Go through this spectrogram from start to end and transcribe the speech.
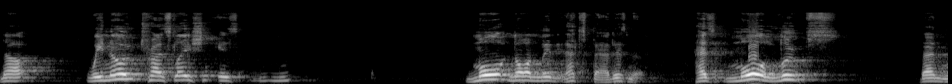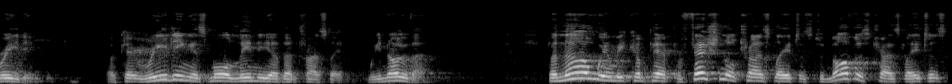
Now, we know translation is more non-linear. That's bad, isn't it? Has more loops than reading. Okay, reading is more linear than translating. We know that. But now, when we compare professional translators to novice translators,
